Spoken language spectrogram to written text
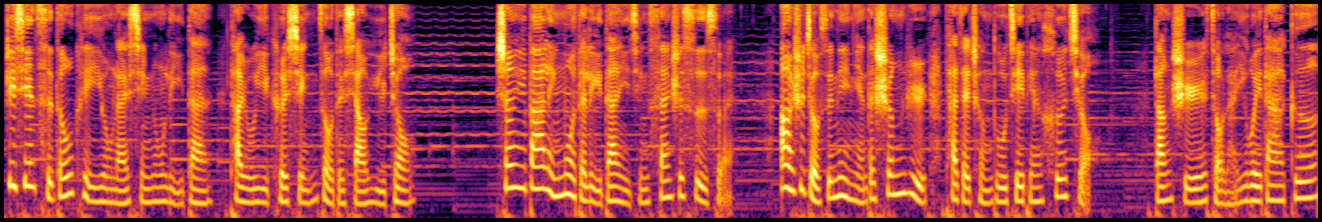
这些词都可以用来形容李诞。他如一颗行走的小宇宙。生于八零末的李诞已经三十四岁，二十九岁那年的生日，他在成都街边喝酒，当时走来一位大哥，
